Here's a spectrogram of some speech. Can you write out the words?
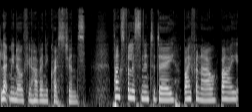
Let me know if you have any questions. Thanks for listening today. Bye for now. Bye.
